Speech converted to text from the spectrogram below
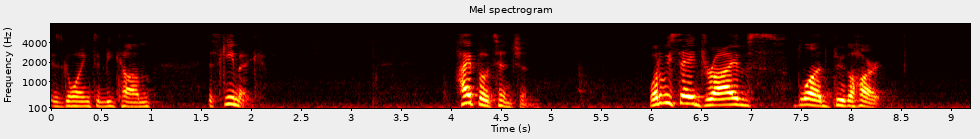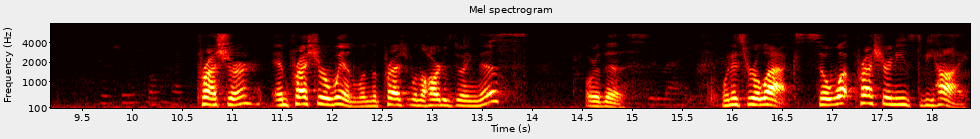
is going to become ischemic. Hypotension. What do we say drives blood through the heart? Pressure. pressure. And pressure when? When the pressure when the heart is doing this or this? When it's relaxed. So what pressure needs to be high?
